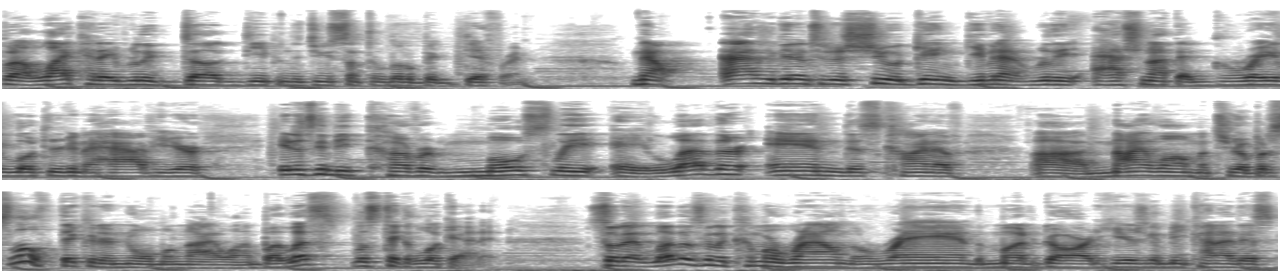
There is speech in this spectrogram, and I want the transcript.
But I like how they really dug deep into do something a little bit different. Now, as we get into the shoe, again, given that really astronaut, that gray look you're gonna have here, it is gonna be covered mostly a leather and this kind of uh, nylon material, but it's a little thicker than normal nylon. But let's let's take a look at it. So that leather's gonna come around the rand, the mud guard here is gonna be kind of this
